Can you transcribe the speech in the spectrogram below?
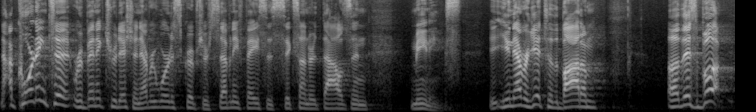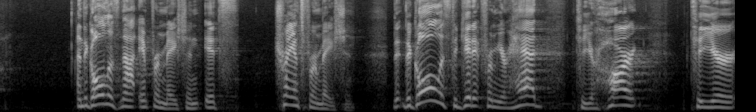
Now, according to rabbinic tradition, every word of Scripture, 70 faces, 600,000 meanings. You never get to the bottom of this book. And the goal is not information, it's transformation. The, goal is to get it from your head to your heart to your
